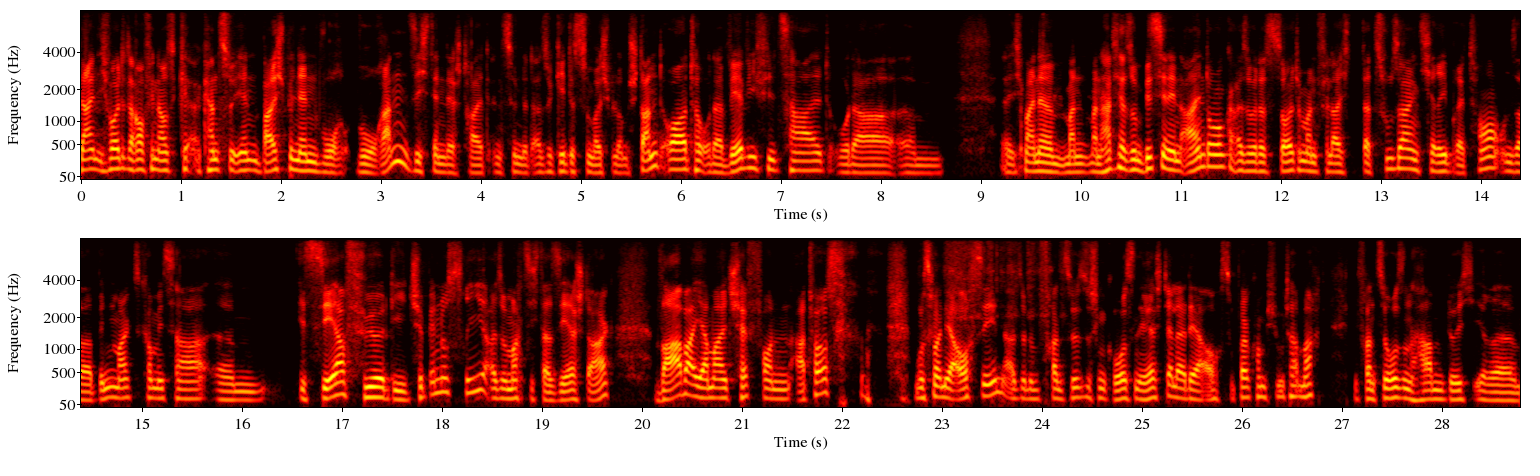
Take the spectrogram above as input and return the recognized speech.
Nein, ich wollte darauf hinaus, kannst du ein Beispiel nennen, wo, woran sich denn der Streit entzündet? Also geht es zum Beispiel um Standorte oder wer wie viel zahlt oder ähm, äh, ich meine, man, man hat ja so ein bisschen den Eindruck, also das sollte man vielleicht dazu sagen, Thierry Breton, unser Binnenmarktskommissar, ähm, ist sehr für die Chipindustrie, also macht sich da sehr stark, war aber ja mal Chef von Atos, muss man ja auch sehen, also dem französischen großen Hersteller, der auch Supercomputer macht. Die Franzosen haben durch ihre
